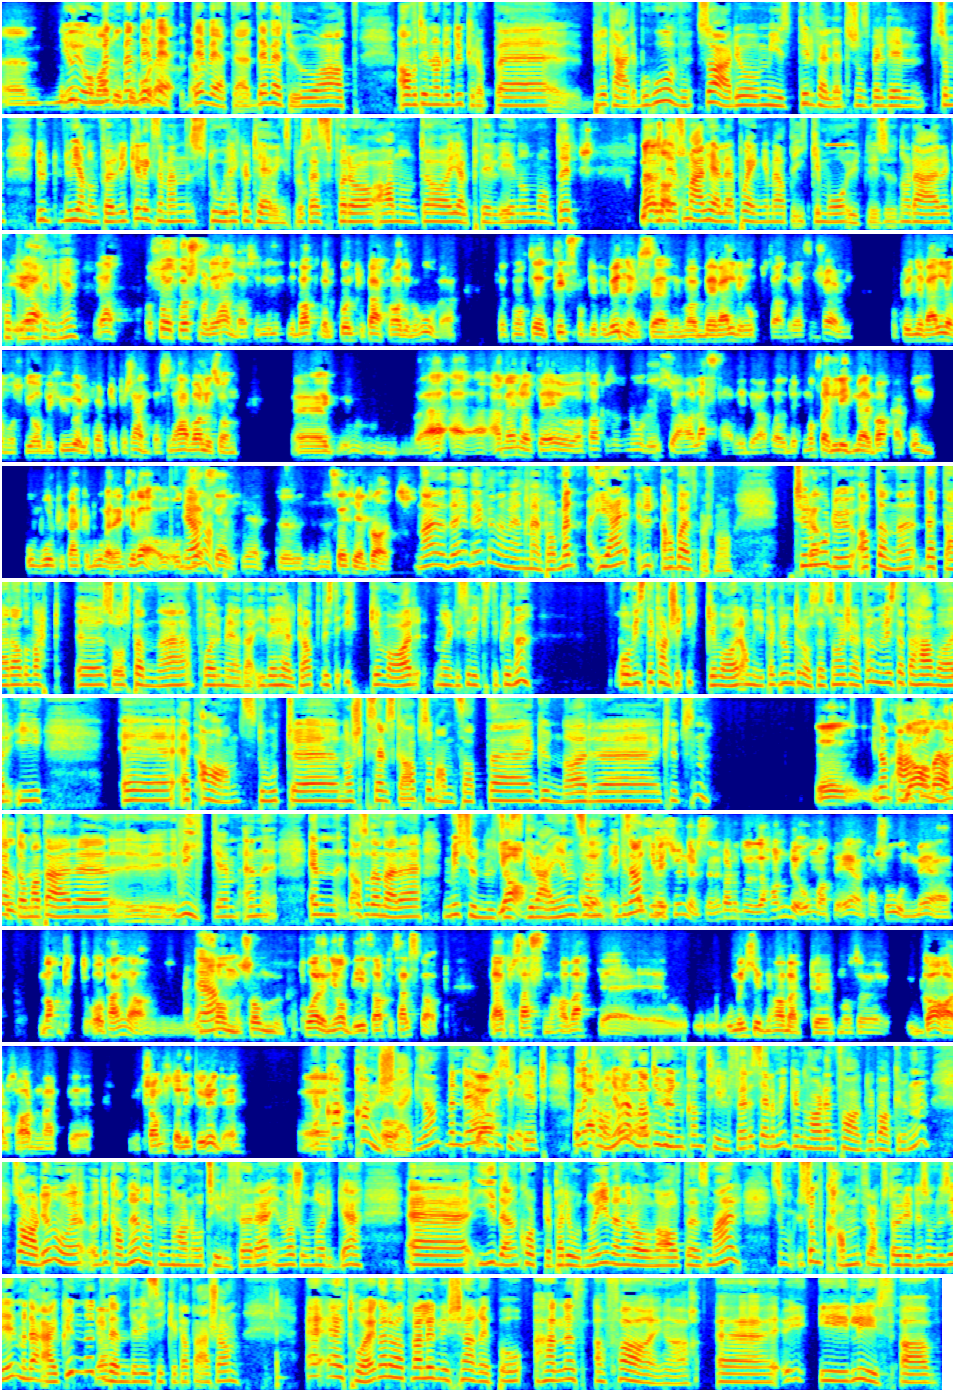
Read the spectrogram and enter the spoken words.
Eh, men Jo, jo, men, men det, vet, det vet jeg. Det vet du jo at av og til når det dukker opp eh, prekære behov, så er det jo mye tilfeldigheter som spiller til. Som, du, du gjennomfører ikke liksom en stor rekrutteringsprosess for å ha noen til å hjelpe til i noen måneder. Det er det som er hele poenget med at det ikke må utlyses når det er kortere Ja. stillinger. Ja, og så er spørsmålet igjen da, så litt tilbake til hvor prekært var det behovet. For på en måte Tidspunktet i forbindelse ble veldig opp til Andresen sjøl. Å kunne velge om hun skulle jobbe 20 eller 40 altså det her var litt sånn eh, jeg, jeg, mener jo at det er jo antakeligvis noe vi ikke har lest her. i Det altså, det kan godt være det ligger mer bak her om, om hvor prekært behovet egentlig var. Og, og Ja det, ser helt, eh, det ser ikke helt bra ut. Nei, det, det kan jeg være med på. Men jeg har bare et spørsmål. Tror du at denne, dette her hadde vært eh, så spennende for media i det hele tatt hvis det ikke var Norges rikeste kvinne? Og hvis det kanskje ikke var Anita Krohn Traaseth som var sjefen? Hvis dette her var i eh, et annet stort eh, norsk selskap som ansatte Gunnar eh, Knutsen? Eh? Er, ja, handler altså- dette om at det er eh, rike en, en, Altså den derre misunnelsesgreien som Ja, det, Ikke sant? Det er ikke misunnelse, men klart at det, det handler jo om at det er en person med makt og penger Ja. som, som får en jobb i et statlig selskap. Der prosessen har vært eh, Om ikke den har vært eh, måte gal, så har den vært eh, framstått litt uryddig. Ja, kan, kanskje, og- ikke sant? Men det er jo Ja, ikke sikkert. Og det kan jo hende at hun kan tilføre, selv om ikke hun har den faglige bakgrunnen, så har det jo noe Det kan jo hende at hun har noe å tilføre Innovasjon Norge eh, i den korte perioden og i den rollen og alt det som er, som, som kan framstå uryddig, som du sier, men det er jo ikke nødvendigvis sikkert at det er sånn. Jeg, jeg tror jeg hadde vært veldig nysgjerrig på hennes erfaringer eh, i, i lys av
